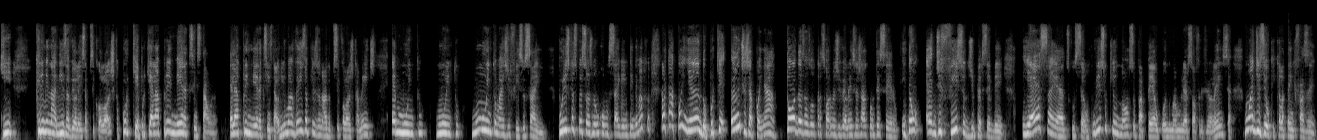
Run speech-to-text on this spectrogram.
que criminaliza a violência psicológica. Por quê? Porque ela é a primeira que se instaura. Ela é a primeira que se instaura. E uma vez aprisionado psicologicamente, é muito, muito, muito mais difícil sair. Por isso que as pessoas não conseguem entender. Mas ela está apanhando, porque antes de apanhar, todas as outras formas de violência já aconteceram. Então, é difícil de perceber. E essa é a discussão. Por isso que o nosso papel, quando uma mulher sofre violência, não é dizer o que ela tem que fazer,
